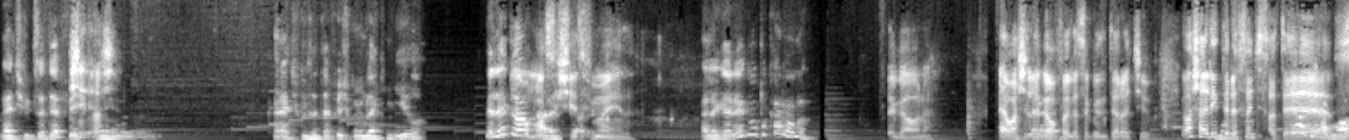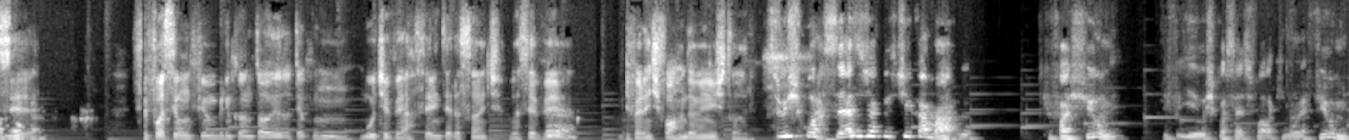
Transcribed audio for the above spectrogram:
Netflix até fez com. A Netflix até fez com Black Mirror. É legal, eu não cara. assisti esse filme ainda. É legal, é legal pra caramba. Legal, né? É, eu acho legal É. fazer essa coisa interativa. Eu acharia interessante isso até. se, não, cara. se fosse um filme brincando, talvez até com multiverso, seria interessante. Você ver É. diferentes formas da mesma história. Se o Scorsese já critica a Marvel, que faz filme, e o Scorsese fala que não é filme,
